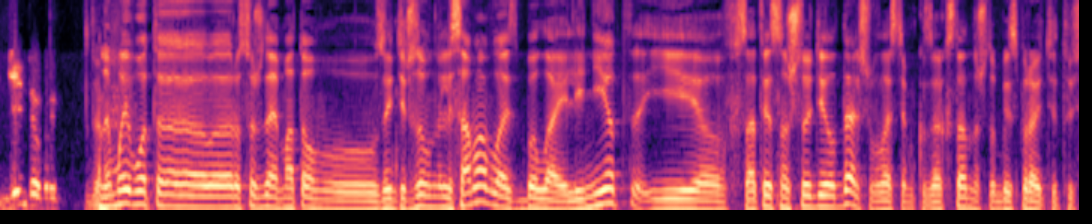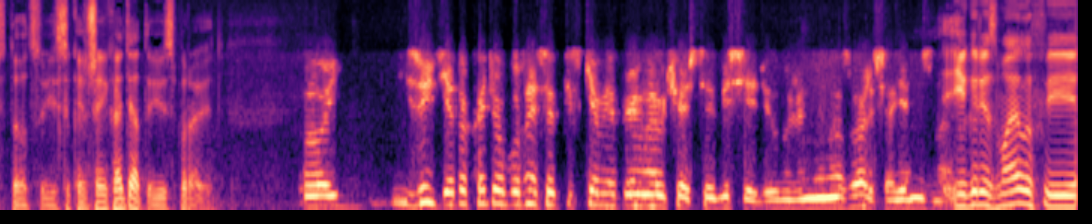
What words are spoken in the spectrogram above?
День добрый. Да. Но мы вот э, рассуждаем о том, заинтересована ли сама власть была или нет, и, соответственно, что делать дальше властям Казахстана, чтобы исправить эту ситуацию, если, конечно, они хотят ее исправить. Э, извините, я только хотел бы узнать все-таки, с кем я принимаю участие в беседе. Вы же не назвались, а я не знаю. Игорь Измайлов и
